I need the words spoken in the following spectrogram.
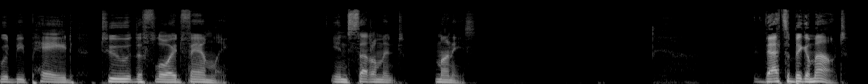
would be paid to the Floyd family in settlement monies. That's a big amount.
